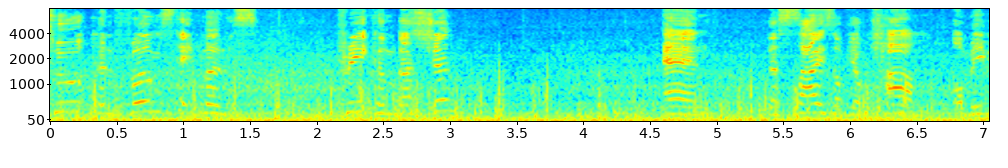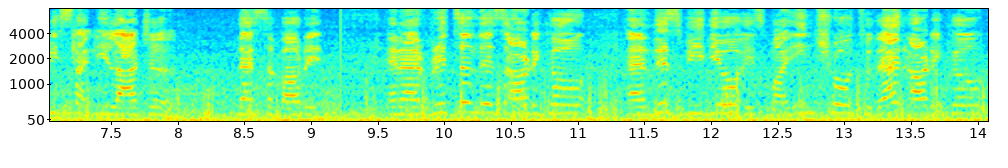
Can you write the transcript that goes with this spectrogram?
two confirmed statements. Pre-combustion and the size of your palm or maybe slightly larger. that's about it. And I've written this article and this video is my intro to that article.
